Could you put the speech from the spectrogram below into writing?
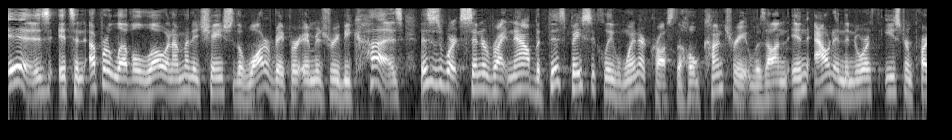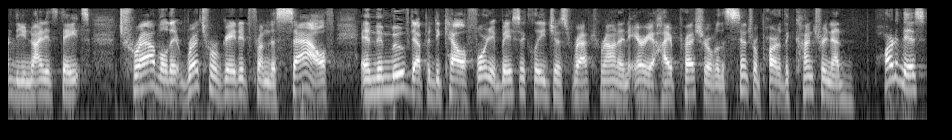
is it's an upper level low, and I'm going to change to the water vapor imagery because this is where it's centered right now, but this basically went across the whole country. It was on in out in the northeastern part of the United States, traveled, it retrograded from the south, and then moved up into California. It basically just wrapped around an area high pressure over the central part of the country. Now, Part of this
